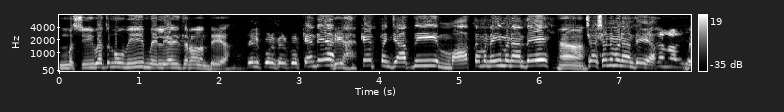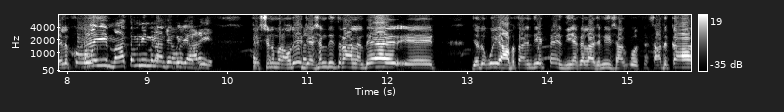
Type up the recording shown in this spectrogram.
ਮੁਸੀਬਤ ਨੂੰ ਵੀ ਮੇਲਿਆਂ ਦੀ ਤਰ੍ਹਾਂ ਲੈਂਦੇ ਆ। ਬਿਲਕੁਲ ਬਿਲਕੁਲ। ਕਹਿੰਦੇ ਆ ਹੈ। ਕਿ ਪੰਜਾਬੀ ਮਾਤਮ ਨਹੀਂ ਮਨਾਉਂਦੇ ਹਾਂ। ਜਸ਼ਨ ਮਨਾਉਂਦੇ ਆ। ਬਿਲਕੁਲ। ਹਾਂ ਜੀ ਮਾਤਮ ਨਹੀਂ ਮਨਾਉਂਦੇ ਪੰਜਾਬੀ। ਜਸ਼ਨ ਮਨਾਉਂਦੇ ਆ, ਜਸ਼ਨ ਦੀ ਤਰ੍ਹਾਂ ਲੈਂਦੇ ਆ ਇਹ ਜਦੋਂ ਕੋਈ ਆਫਤ ਆ ਜਾਂਦੀ ਹੈ ਢੈਂਦੀਆਂ ਗੱਲਾਂ 'ਚ ਨਹੀਂ ਸਭ ਕੁਛ ਸਦਕਾ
